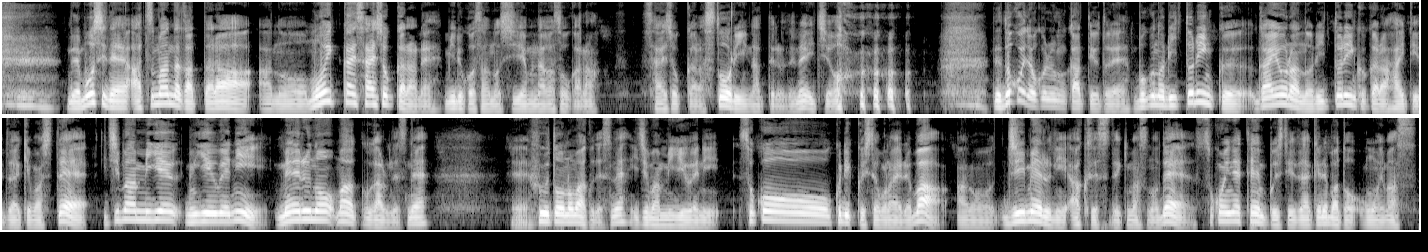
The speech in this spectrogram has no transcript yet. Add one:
で、もしね、集まんなかったら、あの、もう一回最初からね、ミルコさんの CM 流そうかな。最初からストーリーになってるんでね、一応。で、どこに送るのかっていうとね、僕のリットリンク、概要欄のリットリンクから入っていただきまして、一番右右上にメールのマークがあるんですね。えー封筒のマークですね。一番右上に。そこをクリックしてもらえれば、あの、Gmail にアクセスできますので、そこにね、添付していただければと思います。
